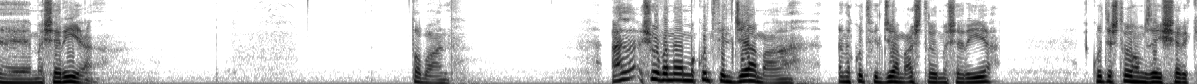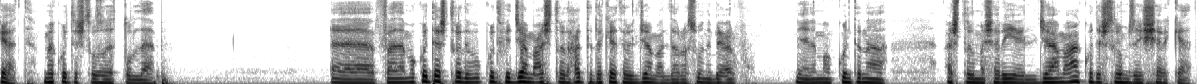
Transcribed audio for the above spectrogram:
آه، مشاريع. طبعا. أنا شوف أنا لما كنت في الجامعة أنا كنت في الجامعة أشتغل مشاريع كنت أشتغلهم زي الشركات ما كنت أشتغل زي الطلاب. آه فلما كنت أشتغل كنت في الجامعة أشتغل حتى دكاترة الجامعة اللي درسوني بيعرفوا. يعني لما كنت أنا أشتغل مشاريع الجامعة كنت أشتغلهم زي الشركات.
